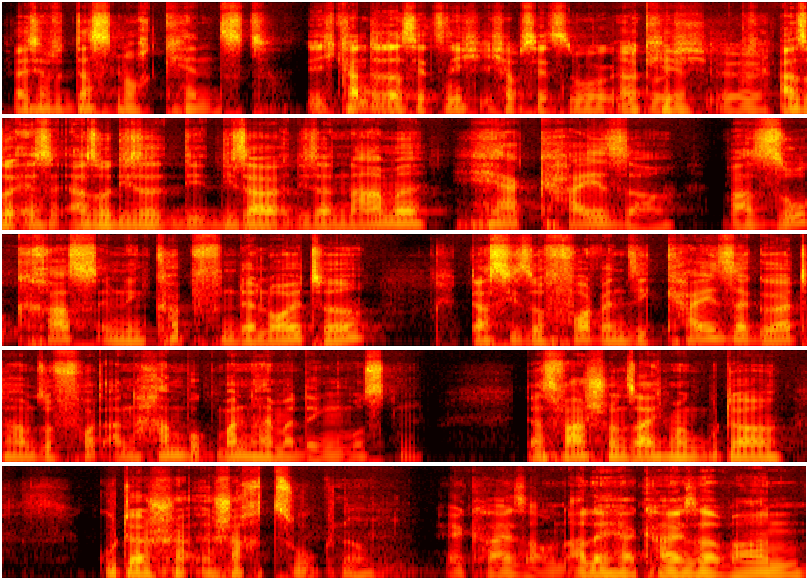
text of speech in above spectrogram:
Ich weiß nicht, ob du das noch kennst. Ich kannte das jetzt nicht, ich habe es jetzt nur Okay. durch. Äh, Also, es, also diese, die, dieser, dieser Name Herr Kaiser war so krass in den Köpfen der Leute, dass sie sofort, wenn sie Kaiser gehört haben, sofort an Hamburg-Mannheimer denken mussten. Das war schon, sag ich mal, ein guter, guter Scha Schachzug. Ne? Herr Kaiser. Und alle Herr Kaiser waren.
